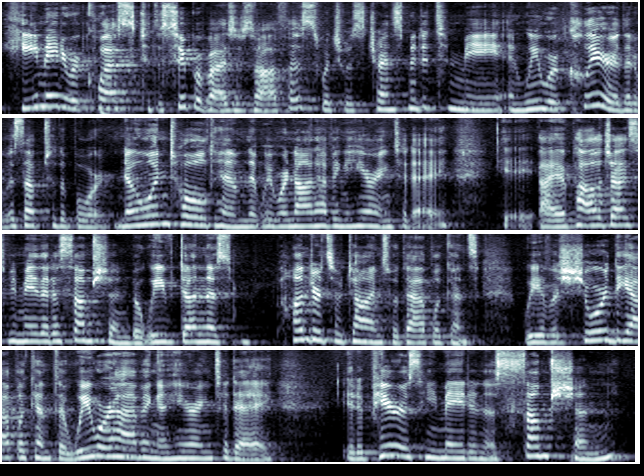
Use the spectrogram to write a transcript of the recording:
he made a request to the supervisor's office, which was transmitted to me, and we were clear that it was up to the board. No one told him that we were not having a hearing today. I apologize if he made that assumption, but we've done this hundreds of times with applicants. We have assured the applicant that we were having a hearing today. It appears he made an assumption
